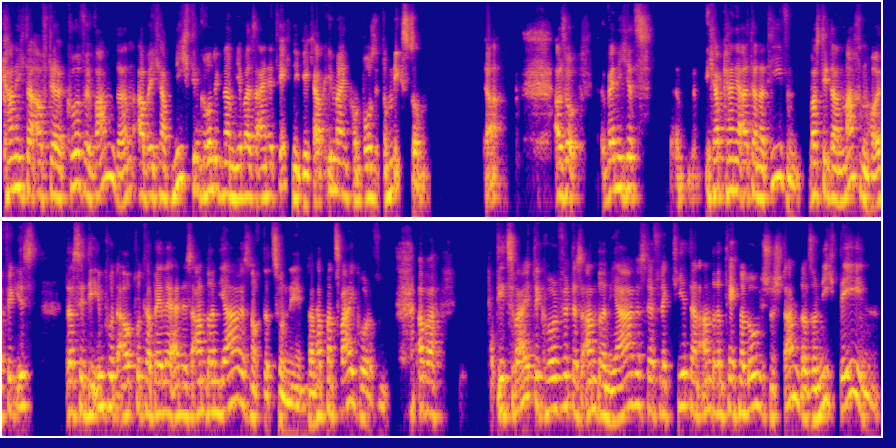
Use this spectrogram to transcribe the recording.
kann ich da auf der Kurve wandern, aber ich habe nicht im Grunde genommen jeweils eine Technik. Ich habe immer ein Kompositum Mixtum. Ja. Also, wenn ich jetzt ich habe keine Alternativen. Was die dann machen häufig ist, dass sie die Input-Output-Tabelle eines anderen Jahres noch dazu nehmen. Dann hat man zwei Kurven. Aber die zweite Kurve des anderen Jahres reflektiert einen anderen technologischen Stand, also nicht den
